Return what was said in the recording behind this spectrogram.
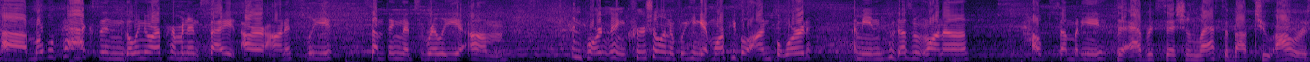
uh, mobile packs and going to our permanent site are honestly something that's really um, important and crucial, and if we can get more people on board, I mean, who doesn't want to help somebody. The average session lasts about two hours.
